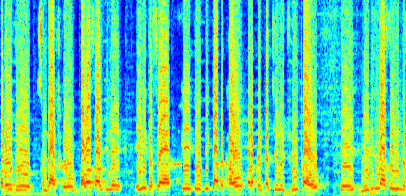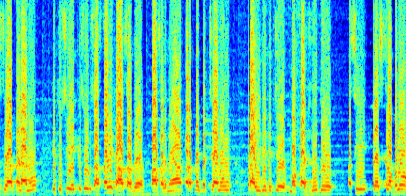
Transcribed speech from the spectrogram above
ਪੜੋ ਜਦੋਂ ਸੰਘਰਸ਼ ਕਰੋ। ਬਾਬਾ ਸਾਹਿਬ ਜੀ ਨੇ ਇਹ ਵੀ ਦੱਸਿਆ ਕਿ ਇੱਕ ਰੋਟੀ ਘੱਟ ਖਾਓ, ਪਰ ਆਪਣੇ ਬੱਚੇ ਨੂੰ ਜ਼ਰੂਰ ਪੜਾਓ ਤੇ ਲੇਡੀਜ਼ ਵਾਸਤੇ ਵੀ ਦੱਸਿਆ ਭੈਣਾਂ ਨੂੰ ਕਿ ਤੁਸੀਂ ਇੱਕ ਸੂਟ ਸਸਤਾ ਵੀ ਖਾ ਸਕਦੇ, ਪਾ ਸਕਦੇ ਆ ਪਰ ਆਪਣੇ ਬੱਚਿਆਂ ਨੂੰ ਪੜ੍ਹਾਈ ਦੇ ਵਿੱਚ ਮੌਕਾ ਜ਼ਰੂਰ ਦਿਓ। ਅਸੀਂ ਪ੍ਰੈਸ ਕਲੱਬ ਵੱਲੋਂ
